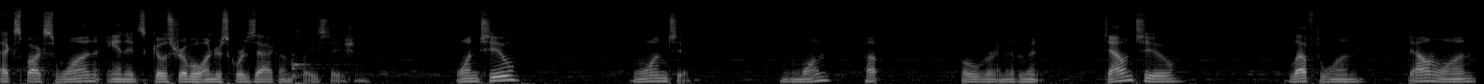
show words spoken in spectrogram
Xbox One, and it's Ghost Robo underscore Zach on PlayStation. One, two. One, two. One, up, over. And then if we went down two, left one, down one,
